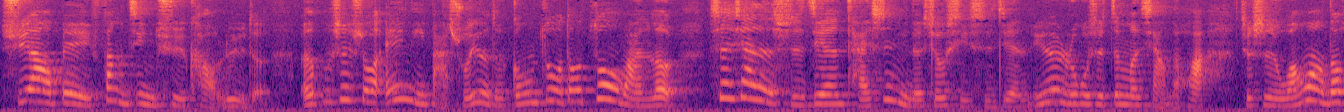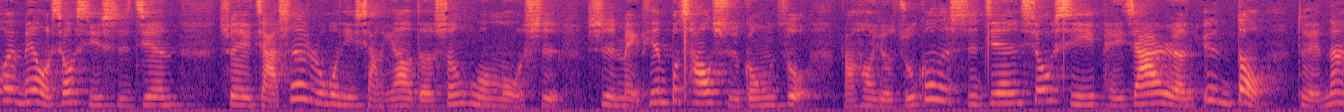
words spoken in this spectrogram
需要被放进去考虑的，而不是说，哎，你把所有的工作都做完了，剩下的时间才是你的休息时间。因为如果是这么想的话，就是往往都会没有休息时间。所以，假设如果你想要的生活模式是每天不超时工作，然后有足够的时间休息、陪家人、运动，对，那。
